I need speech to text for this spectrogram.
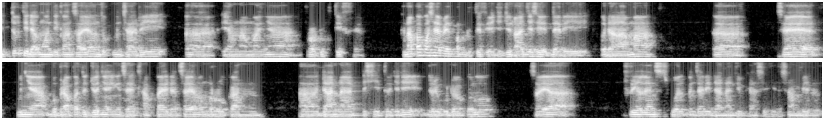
itu tidak menghentikan saya untuk mencari eh, yang namanya produktif ya. Kenapa kok saya pengen produktif ya? Jujur aja sih dari udah lama eh, saya punya beberapa tujuan yang ingin saya capai dan saya memerlukan dana di situ. Jadi 2020 saya freelance buat mencari dana juga sih sambil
